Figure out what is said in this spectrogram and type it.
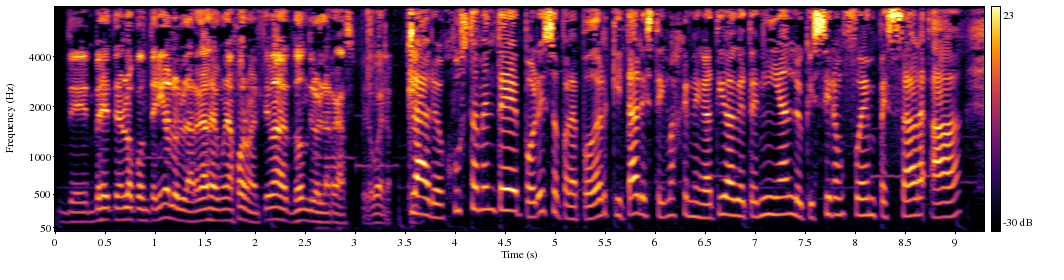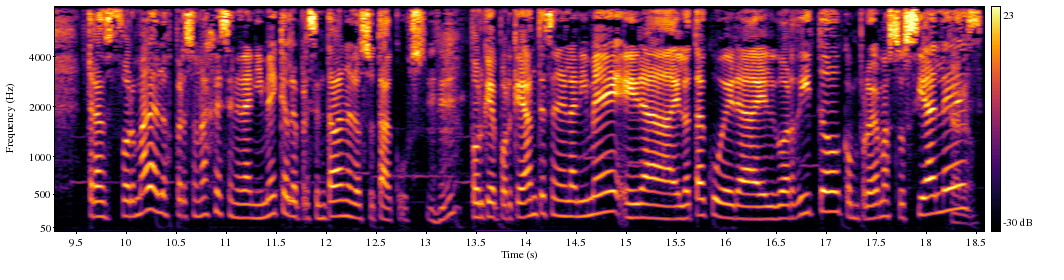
de en vez de tenerlo contenido, lo largás de alguna forma. El tema es dónde lo largás, pero bueno. Claro, justamente por eso, para poder quitar esta imagen negativa que tenían, lo que hicieron fue empezar a transformar a los personajes en el anime que representaban a los otakus. ¿Por qué? Porque antes en el anime era el otaku era el gordito con problemas sociales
